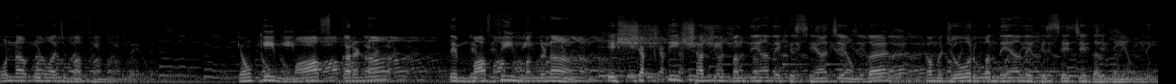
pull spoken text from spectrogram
ਉਹਨਾਂ ਕੋਲੋਂ ਅੱਜ ਮਾਫੀ ਮੰਗ ਲਿਓ। ਕਿਉਂਕਿ ਮਾਫ ਕਰਨਾ ਤੇ ਮਾਫੀ ਮੰਗਣਾ ਇਹ ਸ਼ਕਤੀਸ਼ਾਲੀ ਬੰਦਿਆਂ ਦੇ ਹਿੱਸਿਆਂ 'ਚ ਆਉਂਦਾ ਹੈ, ਕਮਜ਼ੋਰ ਬੰਦਿਆਂ ਦੇ ਹਿੱਸੇ 'ਚ ਇਹ ਗੱਲ ਨਹੀਂ ਆਉਂਦੀ।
